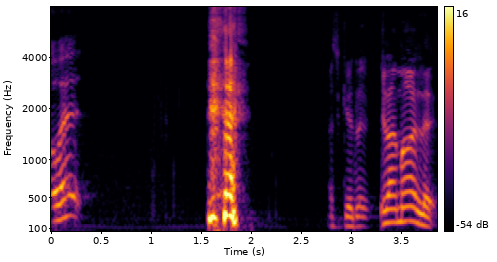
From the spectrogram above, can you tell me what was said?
What? That's good. look. You like my look?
